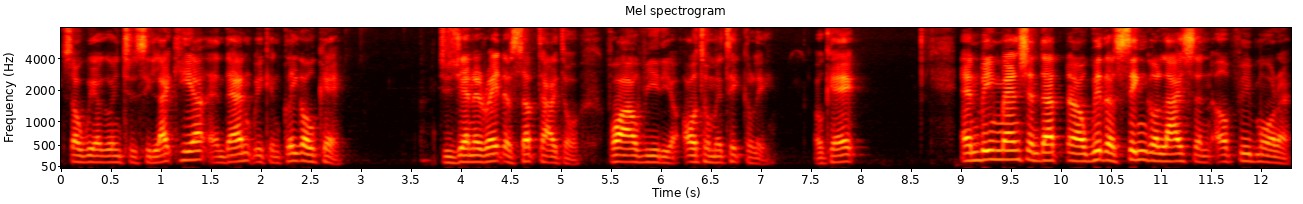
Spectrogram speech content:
so we are going to select here and then we can click OK to generate a subtitle for our video automatically. Okay, and being mentioned that uh, with a single license of Filmora,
